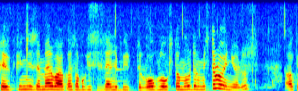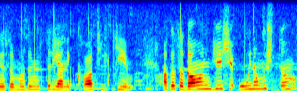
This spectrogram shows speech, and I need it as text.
Hepinize merhaba arkadaşlar. Bugün sizlerle birlikte Roblox'ta Murder Mystery oynuyoruz. Arkadaşlar Murder Mystery yani katil kim? Arkadaşlar daha önce şey oynamıştım.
